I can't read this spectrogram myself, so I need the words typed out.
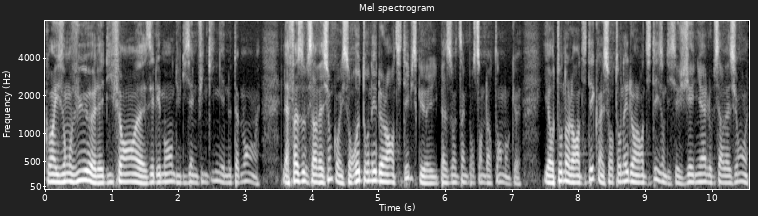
quand ils ont vu les différents éléments du design thinking et notamment la phase d'observation, quand ils sont retournés dans leur entité, puisqu'ils passent 25% de leur temps, donc euh, ils retournent dans leur entité. Quand ils sont retournés dans leur entité, ils ont dit c'est génial l'observation.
